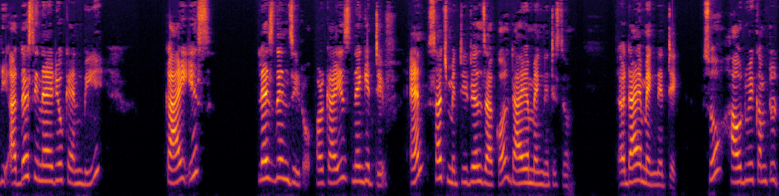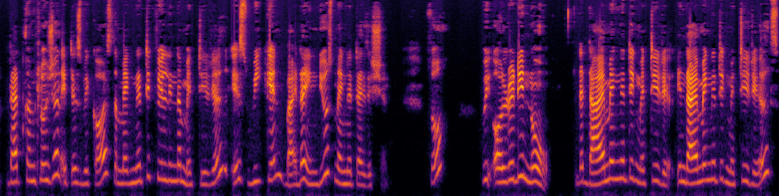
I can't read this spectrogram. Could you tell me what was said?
The other scenario can be chi is less than 0 or chi is negative and such materials are called diamagnetism uh, diamagnetic. So how do we come to that conclusion? It is because the magnetic field in the material is weakened by the induced magnetization. So we already know that diamagnetic material in diamagnetic materials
